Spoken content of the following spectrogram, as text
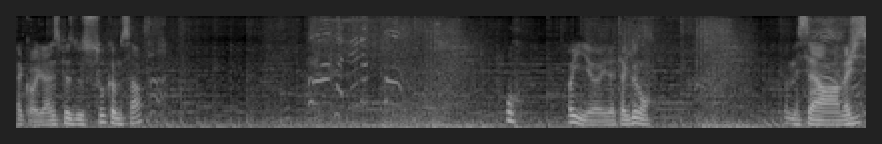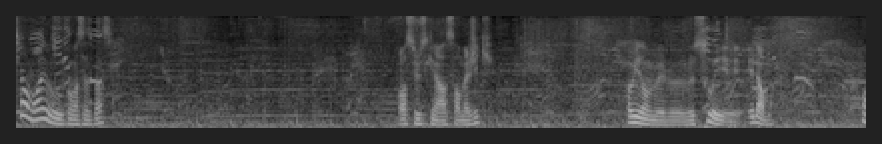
D'accord, il a une espèce de saut comme ça. Oh Oui, euh, il attaque de loin. Mais c'est un magicien en vrai ou comment ça se passe? Oh, c'est juste qu'il a un sort magique. Ah oui, non, mais le, le saut est énorme.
